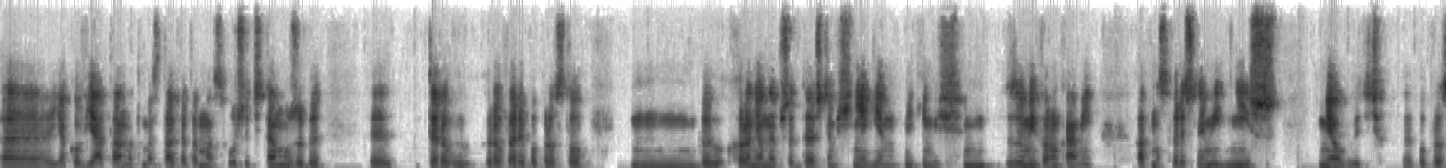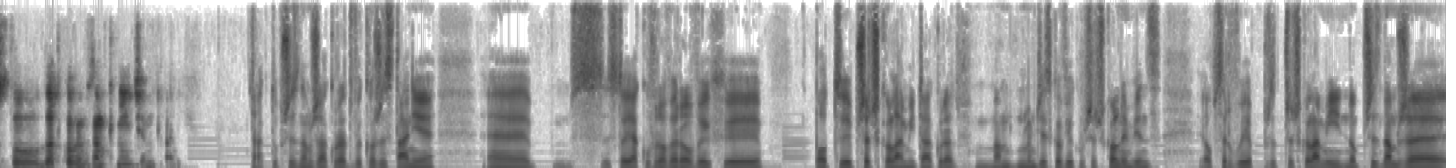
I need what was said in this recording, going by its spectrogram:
E, jako wiata, natomiast ta wiata ma służyć temu, żeby te rowery po prostu mm, były chronione przed deszczem, śniegiem, jakimiś złymi warunkami atmosferycznymi, niż miał być po prostu dodatkowym zamknięciem dla nich. Tak, tu przyznam, że akurat wykorzystanie stojaków rowerowych pod przedszkolami, to akurat mam, mam dziecko w wieku przedszkolnym, więc obserwuję przed przedszkolami. No przyznam, że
